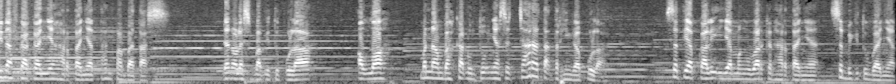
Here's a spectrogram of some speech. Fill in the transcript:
Dinafkahkannya hartanya tanpa batas. Dan oleh sebab itu pula Allah menambahkan untuknya secara tak terhingga pula. Setiap kali ia mengeluarkan hartanya sebegitu banyak,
